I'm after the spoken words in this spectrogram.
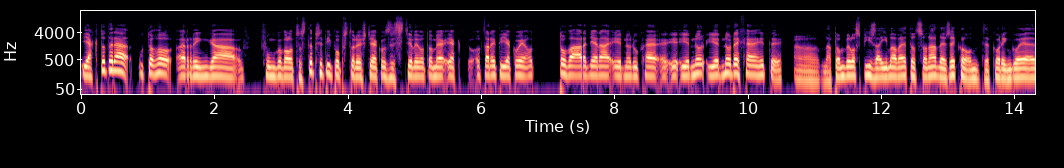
jak to teda u toho Ringa fungovalo? Co jste při té popstory ještě jako zjistili o tom, jak, jak o tady ty jako jeho továrně na jednoduché, jedno, jednodeché hity? Na tom bylo spíš zajímavé to, co nám neřekl. On jako Ringo je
